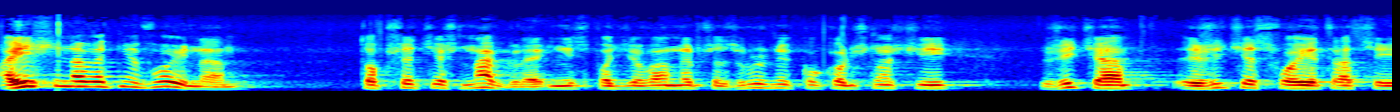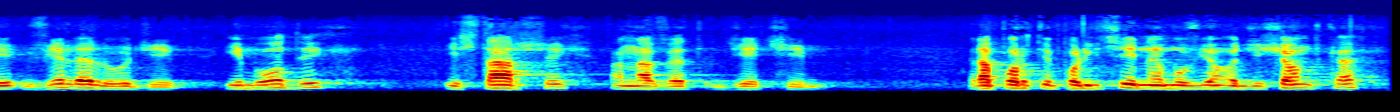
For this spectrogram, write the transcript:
A jeśli nawet nie wojna, to przecież nagle i niespodziewane przez różnych okoliczności życia, życie swoje traci wiele ludzi, i młodych, i starszych, a nawet dzieci. Raporty policyjne mówią o dziesiątkach,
